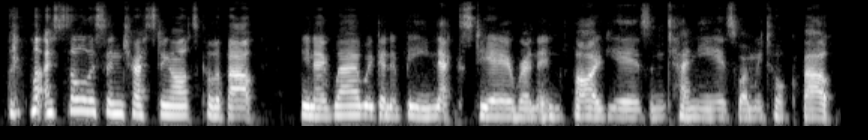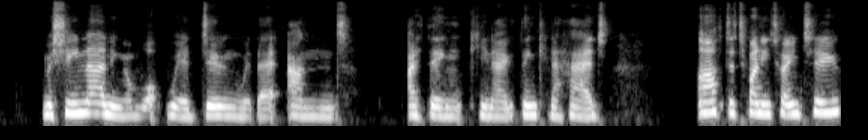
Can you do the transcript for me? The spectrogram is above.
I saw this interesting article about, you know, where we're going to be next year and in five years and 10 years when we talk about machine learning and what we're doing with it. And I think, you know, thinking ahead after 2022,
